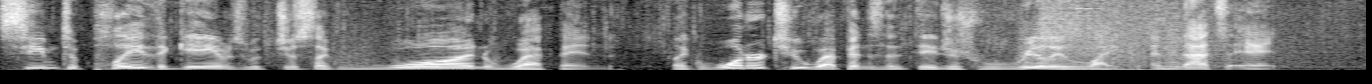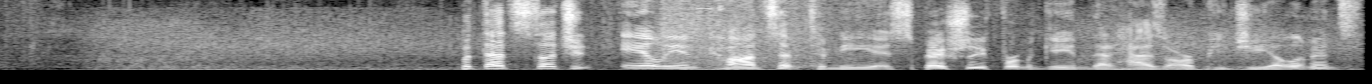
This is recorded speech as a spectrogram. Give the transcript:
seem to play the games with just like one weapon, like one or two weapons that they just really like, and that's it. But that's such an alien concept to me, especially from a game that has RPG elements,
